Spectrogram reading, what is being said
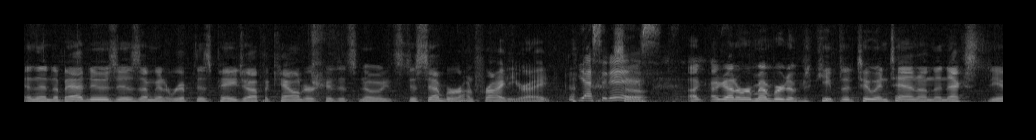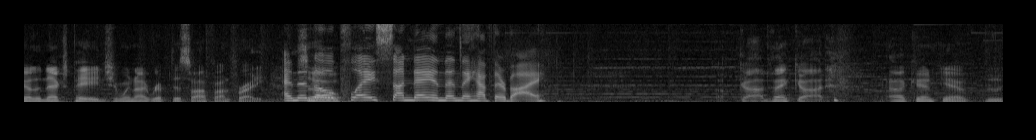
And then the bad news is I'm going to rip this page off the calendar because it's no it's December on Friday, right? Yes, it is. so I, I got to remember to keep the two and ten on the next, you know, the next page when I rip this off on Friday. And then so, they'll play Sunday, and then they have their bye. Oh God, thank God. I can't, you know, the,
